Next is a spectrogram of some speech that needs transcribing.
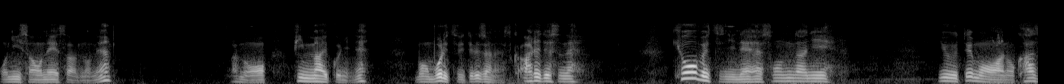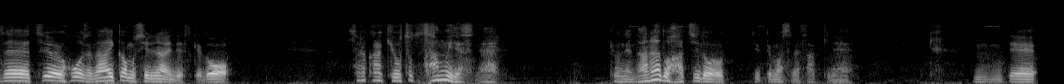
お兄さんお姉さんのね、あの、ピンマイクにね、ぼんぼりついてるじゃないですか。あれですね。今日別にね、そんなに言うても、あの、風強い方じゃないかもしれないんですけど、それから今日ちょっと寒いですね。今日ね、7度、8度って言ってますね、さっきね。うん、で、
